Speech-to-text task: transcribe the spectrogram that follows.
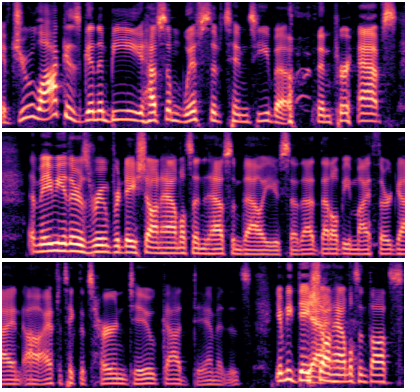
if Drew Lock is going to be have some whiffs of Tim Tebow, then perhaps uh, maybe there's room for DaeSean Hamilton to have some value. So that that'll be my third guy, and uh, I have to take the turn too. God damn it! It's, you have any DaeSean yeah. Hamilton thoughts?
